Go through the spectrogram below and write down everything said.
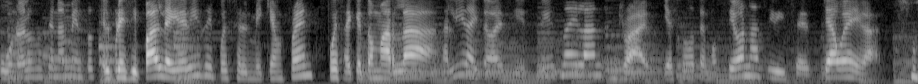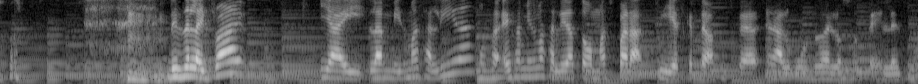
uno de los estacionamientos, el principal de ahí de Disney, pues el Mickey and Friends, pues hay que tomar la salida y te va a decir Disneyland Drive. Y es cuando te emocionas y dices, ya voy a llegar. Disneyland Drive, y ahí la misma salida, o sea, esa misma salida tomas para si es que te vas a hospedar en alguno de los hoteles, ¿no?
